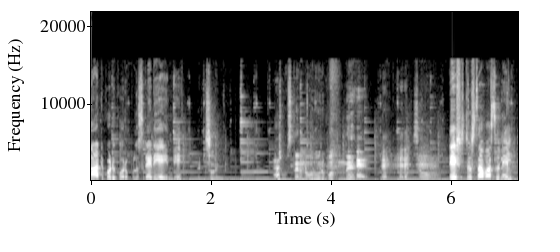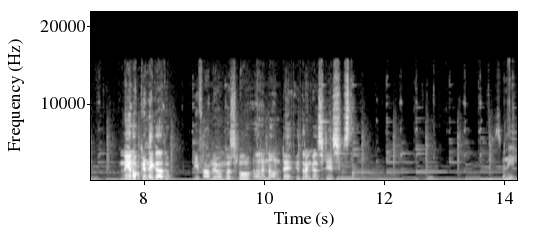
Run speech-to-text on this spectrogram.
నాటుకోడి కూర పులుసు రెడీ అయింది. ఎక్సలెంట్ చూస్తేనే నోరు ఊరిపోతుంది. సో టేస్ట్ చూస్తావా సునీల్? నేను ఒక్కడే కాదు మీ ఫ్యామిలీ మెంబర్స్లో ఎవరైనా ఉంటే ఇద్దరం కలిసి టేస్ట్ చూస్తాం. సునీల్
